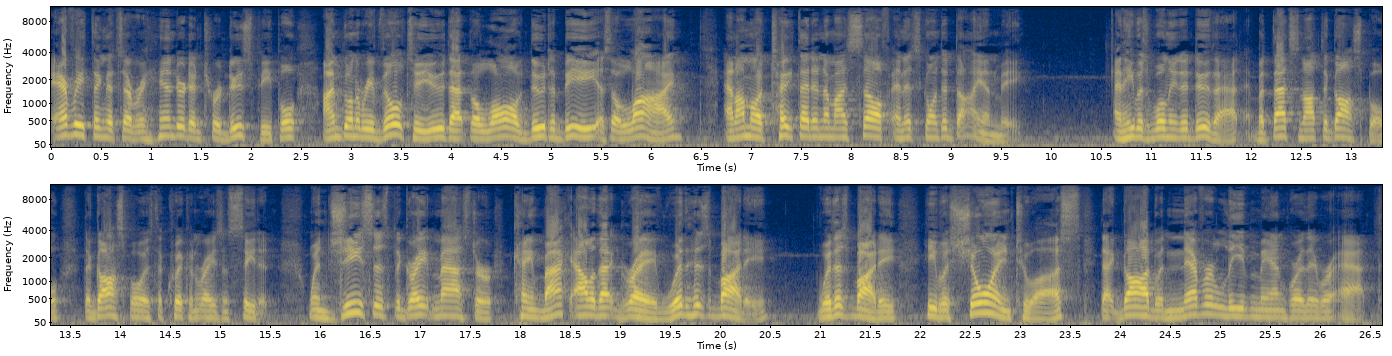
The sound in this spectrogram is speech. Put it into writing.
everything that's ever hindered and introduced people. I'm going to reveal to you that the law of due to be is a lie, and I'm going to take that into myself, and it's going to die in me. And he was willing to do that, but that's not the gospel. The gospel is the quick and raised and seated. When Jesus, the great master, came back out of that grave with his body, with his body, he was showing to us that God would never leave man where they were at.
